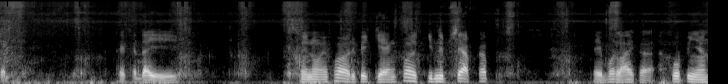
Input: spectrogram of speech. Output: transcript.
กันแต่ก็ได้ น้อยๆพ่อได้ไปแกงพ่อกินแซ่บครับแต่บ่หลายก็พวเป็นหยัง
